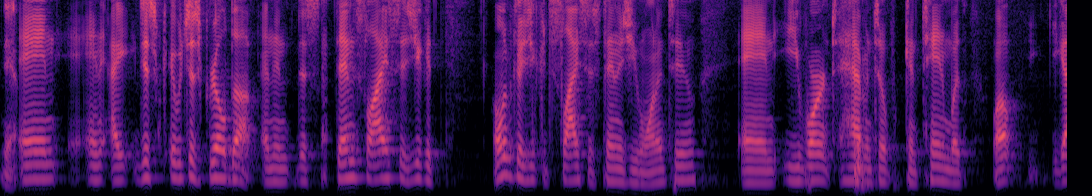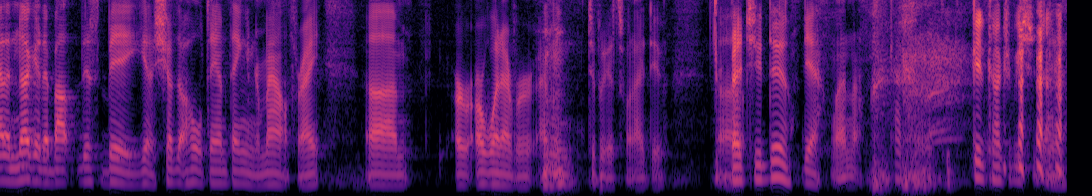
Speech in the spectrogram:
Yeah. And and I just it was just grilled up, and then this thin slices you could only because you could slice as thin as you wanted to, and you weren't having to contend with well, you got a nugget about this big, you got to shove that whole damn thing in your mouth, right? Um, or, or whatever. I mean, typically that's what I do. I bet you do. Yeah, well, no, Good contribution. John.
